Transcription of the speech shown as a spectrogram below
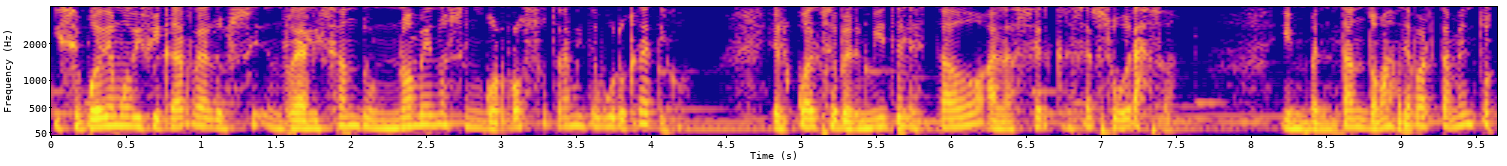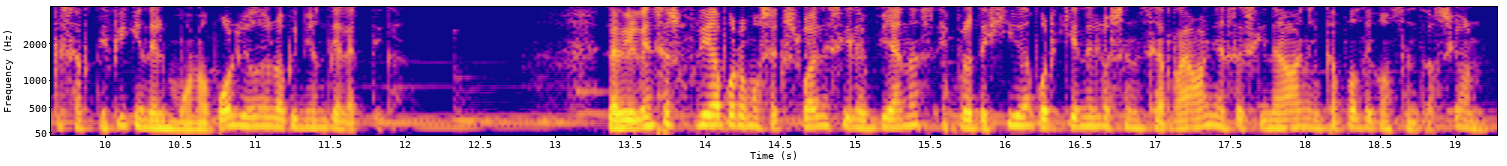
y se puede modificar realizando un no menos engorroso trámite burocrático, el cual se permite el Estado al hacer crecer su grasa, inventando más departamentos que certifiquen el monopolio de la opinión dialéctica. La violencia sufrida por homosexuales y lesbianas es protegida por quienes los encerraban y asesinaban en campos de concentración,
